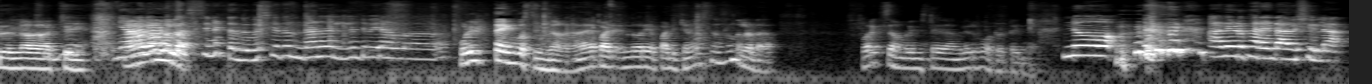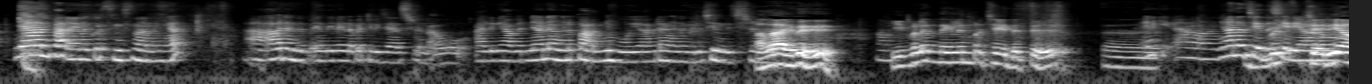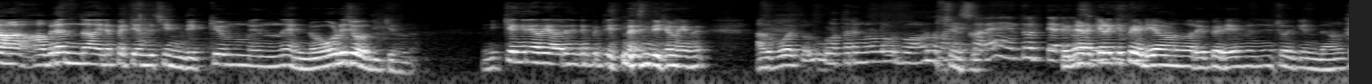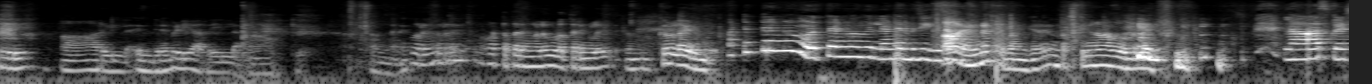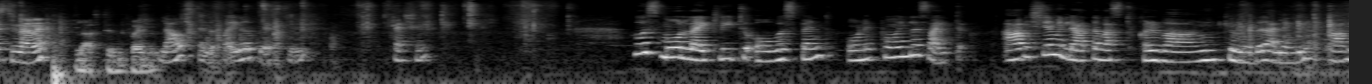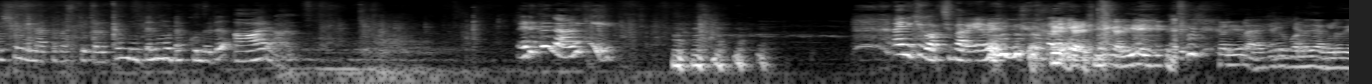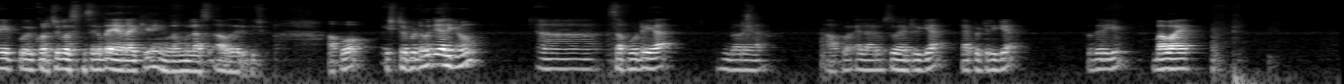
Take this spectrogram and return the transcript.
ഫുൾ ടൈം ക്വസ്റ്റ്യൻസ് ആണ് അതായത് എന്താ പറയാ പഠിക്കുന്ന ക്വസ്റ്റ്യൻസ് ഒന്നല്ല ഫോർ എക്സാമ്പിൾ ഇൻസ്റ്റാഗ്രാമിൽ ഒരു ഫോട്ടോ ഇട്ട് നോ അതോട് പറയേണ്ട ആവശ്യമില്ല. ഞാൻ പറയുന്ന ക്വസ്റ്റ്യൻസ് എന്ന് പറഞ്ഞാൽ അവരെന്ത് എന്തെങ്കിലും എന്നെ പറ്റി വിചാരിച്ചിട്ടുണ്ടാവോ? അല്ലെങ്കിൽ അവർ ഞാൻ അങ്ങനെ പറഞ്ഞു പോയി അവരങ്ങനെ എന്തെങ്കിലും ചിന്തിച്ചിട്ടുണ്ടോ അതായത് ഇവളെന്തെങ്കിലും ചെയ്തിട്ട് എനിക്ക് ശരിയാ അവരെന്താ അതിനെപ്പറ്റി എന്ത് ചിന്തിക്കും എന്ന് എന്നോട് ചോദിക്കുന്നു എനിക്കെങ്ങനെ അറിയാം അവരതിനെ പറ്റി എന്താ ചിന്തിക്കണേന്ന്. അതുപോലത്തെ ഗുണത്തരങ്ങളുള്ള ഒരുപാട് ക്വസ്റ്റ്യൻസ് പിന്നെ ഇടയ്ക്കിടയ്ക്ക് പേടിയാവണമെന്ന് പറയും. പേടിയാവുമ്പോൾ ചോദിക്കും എന്താണ് പേടി? ആ അറിയില്ല. എന്തിനാ പേടി? അറിയില്ല. അങ്ങനെ കുറെ കുറെ വട്ടത്തരങ്ങൾ കുളത്തരങ്ങൾ ഒക്കെ ഉള്ളതായിട്ടുണ്ട് പട്ടത്തരങ്ങളും ഒന്നും ഇല്ലാണ്ട് എന്ത് ആ ജീവിതം ഉണ്ട്. ഭയങ്കര ഇൻട്രസ്റ്റിംഗ് ആണ് അതുകൊണ്ട് ലാസ്റ്റ് ക്വസ്റ്റ്യൻ ആണ്. Last final last and final question question. More likely to overspend on a pointless item ആവശ്യമില്ലാത്ത വസ്തുക്കൾ വാങ്ങിക്കുന്നത് അല്ലെങ്കിൽ ആവശ്യമില്ലാത്ത വസ്തുക്കൾക്ക് മുതൽ മുടക്കുന്നത് ആരാണ്? എടുക്ക കാണിക്കേ. എനിക്ക് കുറച്ച് ചെയ്തപോലെ ഞങ്ങൾ കുറച്ച് ക്വസ്റ്റ്യൻസ് ഒക്കെ തയ്യാറാക്കി നിങ്ങളെ മുന്നിൽ അവതരിപ്പിച്ചു. അപ്പോൾ ഇഷ്ടപ്പെട്ടു വിചാരിക്കണം സപ്പോർട്ട് ചെയ്യുക എന്താ പറയുക അപ്പോൾ എല്ലാവരും സുഖമായിട്ടിരിക്കുക ഹാപ്പിട്ടിരിക്കുക ബൈ ബൈ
